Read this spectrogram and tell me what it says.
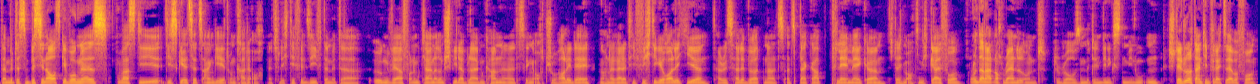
damit es ein bisschen ausgewogener ist, was die, die Skillsets angeht und gerade auch natürlich defensiv, damit da irgendwer von einem kleineren Spieler bleiben kann. Äh, deswegen auch Drew Holiday noch eine relativ wichtige Rolle hier. Tyrese Halliburton als, als Backup-Playmaker stelle ich mir auch ziemlich geil vor. Und dann halt noch Randall und DeRozan mit den wenigsten Minuten. Stell du doch dein Team vielleicht selber vor.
